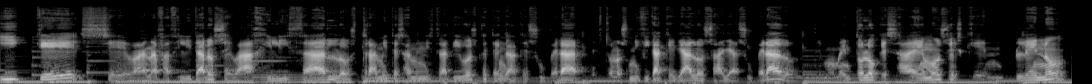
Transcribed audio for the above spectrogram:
y que se van a facilitar o se va a agilizar los trámites administrativos que tenga que superar. Esto no significa que ya los haya superado. De momento lo que sabemos es que en pleno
